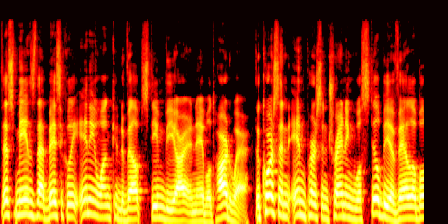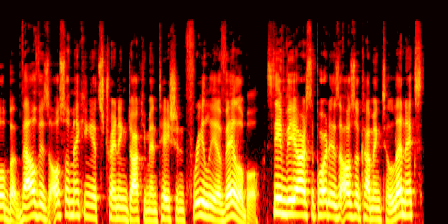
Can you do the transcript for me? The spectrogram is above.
This means that basically anyone can develop Steam VR enabled hardware. The course and in-person training will still be available, but Valve is also making its training documentation freely available. Steam VR support is also coming to Linux,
